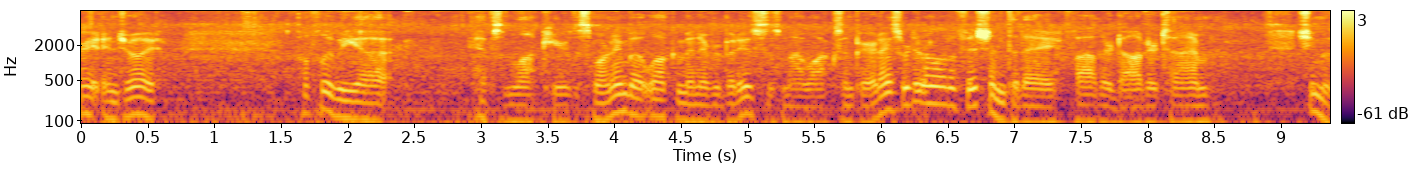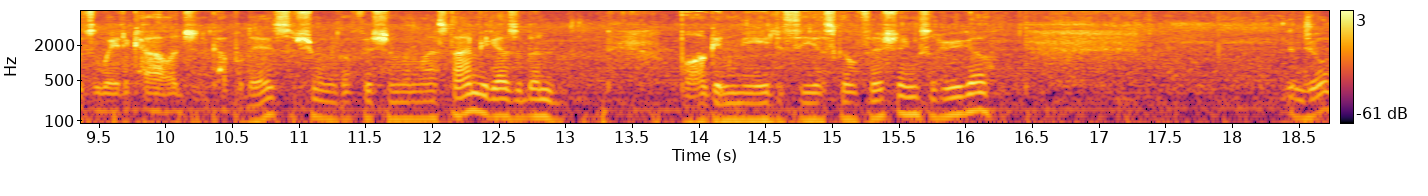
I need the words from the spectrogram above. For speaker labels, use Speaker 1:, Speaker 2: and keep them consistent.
Speaker 1: All right, enjoy. Hopefully we uh, have some luck here this morning, but welcome in everybody. This is my Walks in Paradise. We're doing a little fishing today, father-daughter time. She moves away to college in a couple days, so she wanted to go fishing one last time. You guys have been bugging me to see us go fishing, so here you go. Enjoy.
